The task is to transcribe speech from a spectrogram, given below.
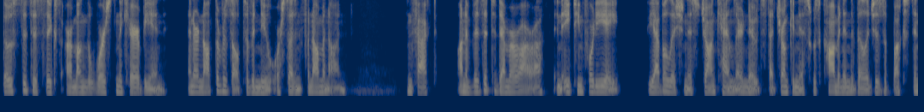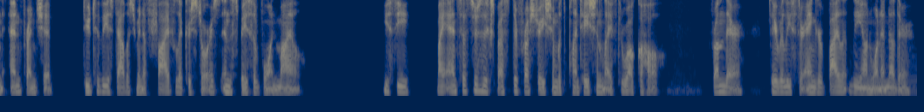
Those statistics are among the worst in the Caribbean and are not the result of a new or sudden phenomenon. In fact, on a visit to Demerara in 1848, the abolitionist John Candler notes that drunkenness was common in the villages of Buxton and Friendship due to the establishment of five liquor stores in the space of one mile. You see, my ancestors expressed their frustration with plantation life through alcohol. From there, they released their anger violently on one another.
